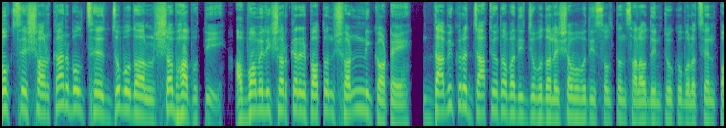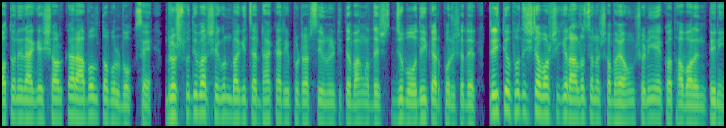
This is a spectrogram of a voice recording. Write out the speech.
বকছে সরকার বলছে, যুবদল সভাপতি। আওয়ামী লীগ সরকারের পতন সন্নিকটে দাবি করে জাতীয়তাবাদী যুবদলের সভাপতি সুলতান সালাউদ্দিন টুকু বলেছেন, পতনের আগে সরকার আবল তাবল বকছে। বৃহস্পতিবার সেগুনবাগিচার ঢাকা রিপোর্টার্স ইউনিটিতে বাংলাদেশ যুব অধিকার পরিষদের তৃতীয় প্রতিষ্ঠা বার্ষিকীর আলোচনা সভায় অংশ নিয়ে কথা বলেন তিনি।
